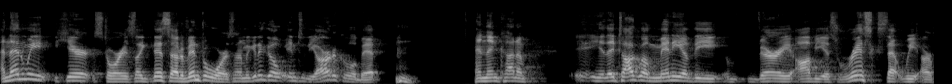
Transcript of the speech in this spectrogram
And then we hear stories like this out of InfoWars. And I'm going to go into the article a bit and then kind of they talk about many of the very obvious risks that we are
